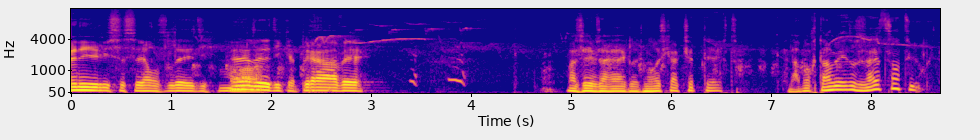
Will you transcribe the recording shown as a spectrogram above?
En hier is ze, ons lady. Maar- Hé, lady, brave. Maar ze heeft haar eigenlijk nooit geaccepteerd. En dat wordt dan wederzijds natuurlijk.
